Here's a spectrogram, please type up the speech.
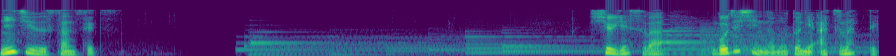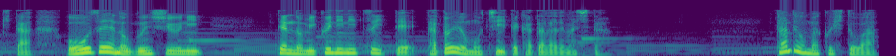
23節主イエスはご自身のもとに集まってきた大勢の群衆に天の御国について例えを用いて語られました。種をまく人は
